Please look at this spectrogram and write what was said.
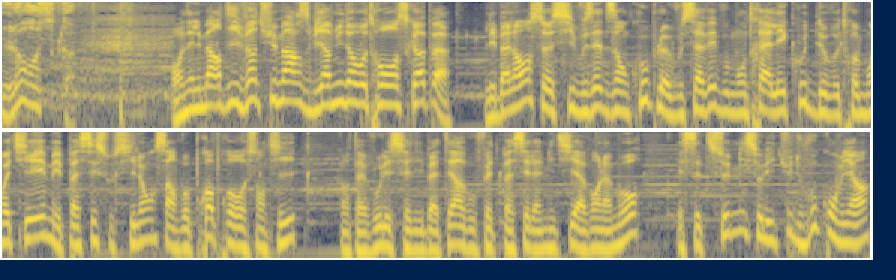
L'horoscope. On est le mardi 28 mars, bienvenue dans votre horoscope. Les balances, si vous êtes en couple, vous savez vous montrer à l'écoute de votre moitié, mais passez sous silence hein, vos propres ressentis. Quant à vous les célibataires, vous faites passer l'amitié avant l'amour, et cette semi-solitude vous convient.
